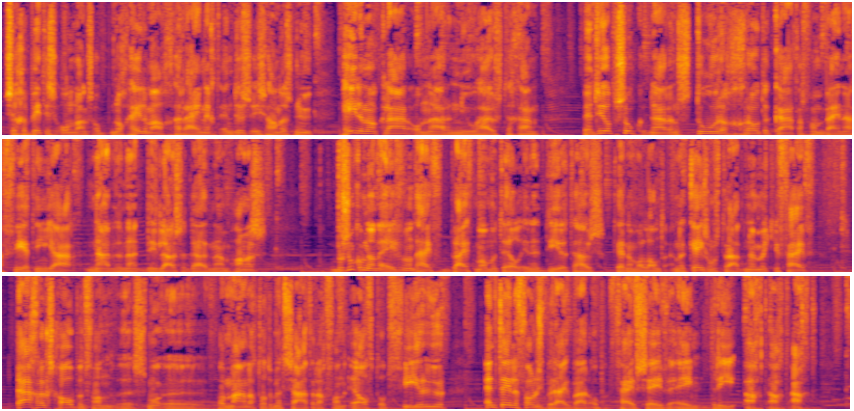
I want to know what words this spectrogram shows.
Zijn gebit is onlangs op nog helemaal gereinigd... en dus is Hannes nu helemaal klaar om naar een nieuw huis te gaan. Bent u op zoek naar een stoere grote kater van bijna 14 jaar... Die luistert naar de naam Hannes... Bezoek hem dan even, want hij verblijft momenteel in het dierentehuis Kennemerland... aan de Keesomstraat nummertje 5. Dagelijks geopend van, eh, eh, van maandag tot en met zaterdag van 11 tot 4 uur... en telefonisch bereikbaar op 571-3888. 571-3888.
